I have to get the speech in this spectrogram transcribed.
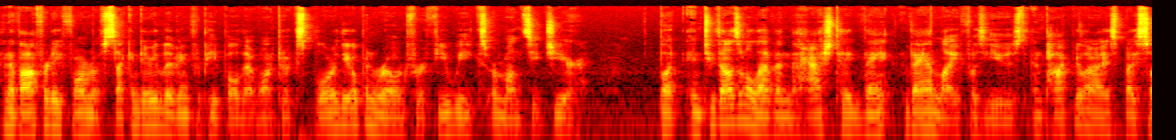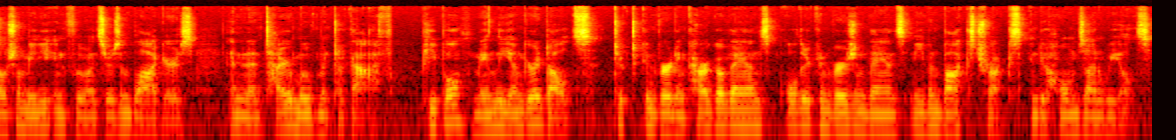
and have offered a form of secondary living for people that want to explore the open road for a few weeks or months each year. But in 2011, the hashtag van, life was used and popularized by social media influencers and bloggers, and an entire movement took off. People, mainly younger adults, took to converting cargo vans, older conversion vans, and even box trucks into homes on wheels.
